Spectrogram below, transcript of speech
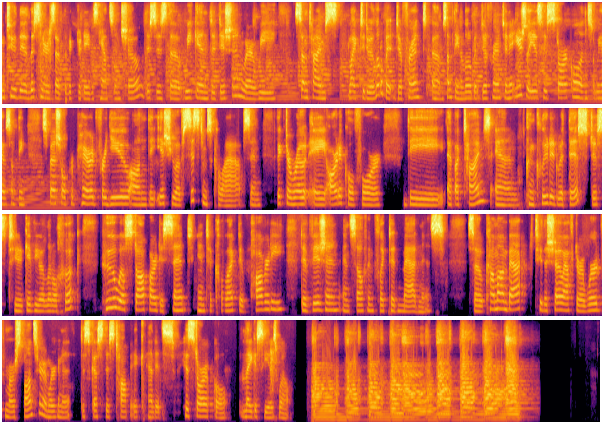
Welcome to the listeners of the Victor Davis Hanson Show. This is the weekend edition where we sometimes like to do a little bit different, um, something a little bit different, and it usually is historical. And so we have something special prepared for you on the issue of systems collapse. And Victor wrote a article for the Epoch Times and concluded with this just to give you a little hook. Who will stop our descent into collective poverty, division, and self inflicted madness? So come on back to the show after a word from our sponsor, and we're going to discuss this topic and its historical legacy as well.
